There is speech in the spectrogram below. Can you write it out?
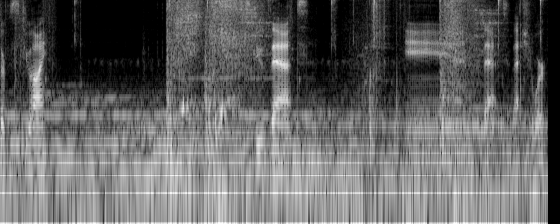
Surface is too high? Let's do that. And... that. That should work.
